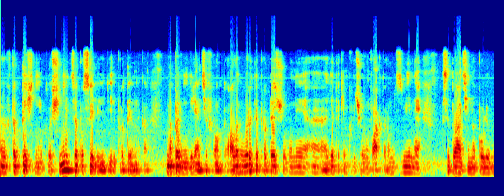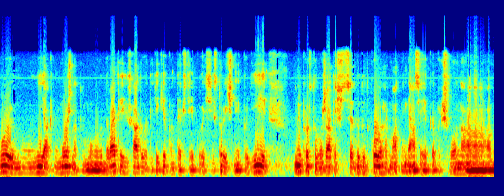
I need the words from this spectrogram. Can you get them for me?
е, в тактичній площині це посилює дії противника на певній ділянці фронту. Але говорити про те, що вони е, є таким ключовим фактором зміни ситуації на полі бою, ну ніяк не можна. Тому давайте їх згадувати тільки в контексті якоїсь історичної події. Ну і просто вважати, що це додаткове гарматне м'ясо, яке прийшло на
